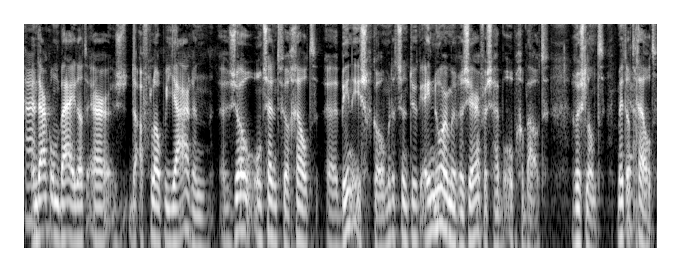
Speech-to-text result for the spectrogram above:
En daar komt bij dat er de afgelopen jaren zo ontzettend veel geld binnen is gekomen. Dat ze natuurlijk enorme reserves hebben opgebouwd, Rusland, met dat ja. geld.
